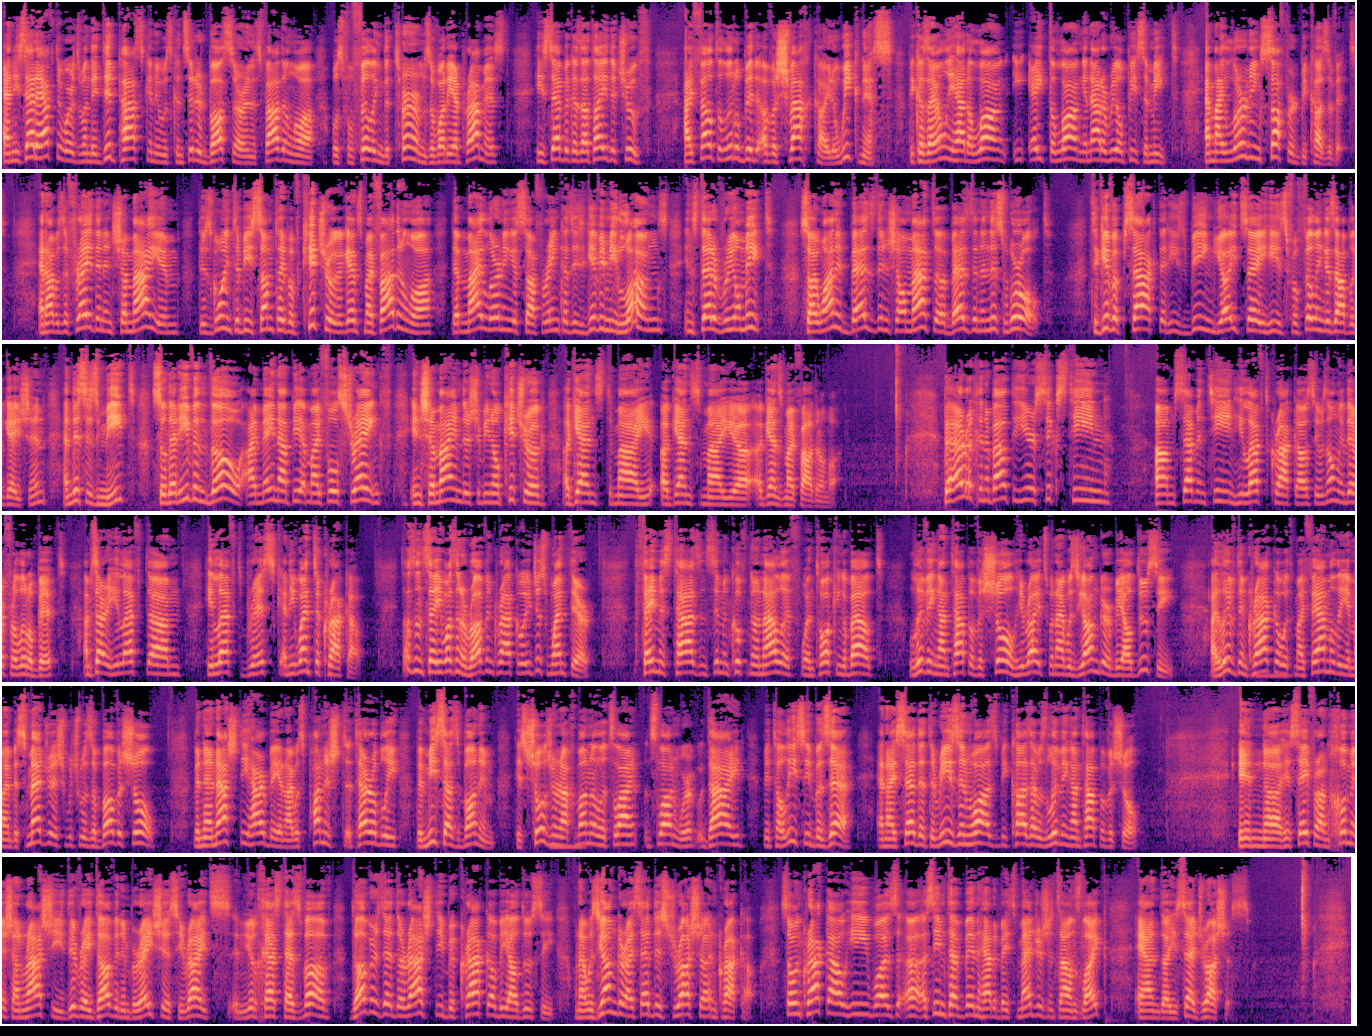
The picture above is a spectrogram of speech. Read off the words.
And he said afterwards, when they did Paskin, it was considered basar, and his father-in-law was fulfilling the terms of what he had promised. He said, because I'll tell you the truth. I felt a little bit of a schwachkeit, a weakness, because I only had a lung, ate the lung and not a real piece of meat. And my learning suffered because of it. And I was afraid that in Shemayim, there's going to be some type of kitrug against my father-in-law that my learning is suffering because he's giving me lungs instead of real meat. So I wanted Bezdin Shalmata, Bezdin in this world, to give a psak that he's being yaitse, he's fulfilling his obligation, and this is meat, so that even though I may not be at my full strength in Shemaim, there should be no kitrug against my against my uh, against my father-in-law. Be'erich in about the year sixteen um, 17, he left Krakow. So he was only there for a little bit. I'm sorry, he left um, he left Brisk and he went to Krakow. Doesn't say he wasn't a Rav in Krakow. He just went there famous Taz and Simon Kufnon Aleph, when talking about living on top of a shul, he writes, When I was younger, Bialdusi, I lived in Krakow with my family in my bismedrish, which was above a shul. V'nanashti harbe, and I was punished terribly. B'misas banim, his children, mm-hmm. Rahman al were died. V'talisi bezeh, and I said that the reason was because I was living on top of a shul. In uh, his Sefer on Chumash, on Rashi, Divrei David in Bereshis, he writes in Yud Ches Tezvav, Davar zed darashti beKrakow bialdusi. When I was younger, I said this drasha in Krakow. So in Krakow, he was uh, seemed to have been had a base medrash. It sounds like, and uh, he said drashas.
